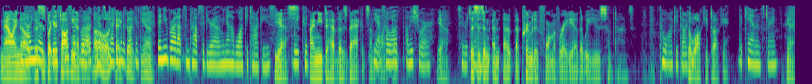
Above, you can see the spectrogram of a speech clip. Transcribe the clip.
now I know Now this know is what you're this talking about. book. Yes, oh, okay, about good. Yeah. Then you brought out some props of your own. We now have walkie-talkies. Yes, We could. I need to have those back at some yeah, point. so I'll, I'll be sure yeah, to return. this is an, an, a, a primitive form of radio that we use sometimes. The walkie-talkie. The walkie-talkie. The cannon string. Yeah.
